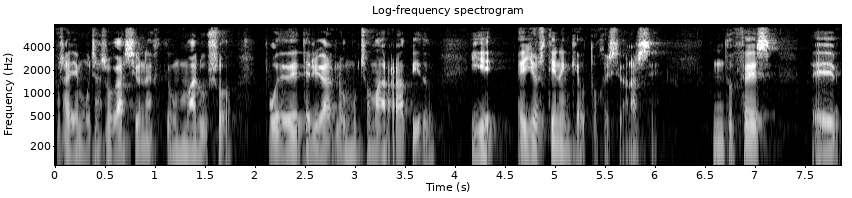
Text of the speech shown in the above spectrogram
pues hay en muchas ocasiones que un mal uso puede deteriorarlo mucho más rápido y ellos tienen que autogestionarse. Entonces, eh,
